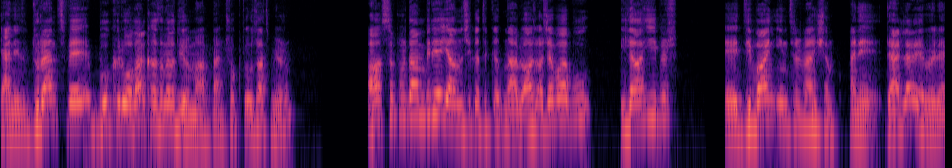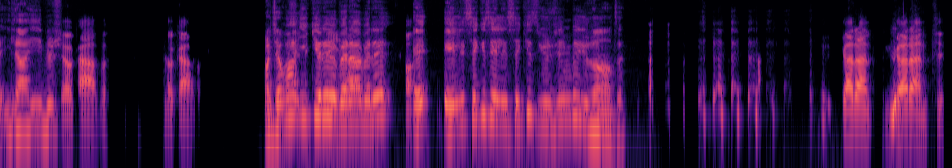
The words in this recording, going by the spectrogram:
yani Durant ve Booker olan kazanır diyorum abi ben. Çok da uzatmıyorum. Aa sıfırdan bire yanlışlıkla tıkladın abi. Acaba bu ilahi bir e, divine intervention hani derler ya böyle ilahi bir Yok abi. Yok abi. Acaba ilk Kesinlikle yarı değil abi. berabere Ha. e, 58 58 121 116. Garanti. Garanti.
